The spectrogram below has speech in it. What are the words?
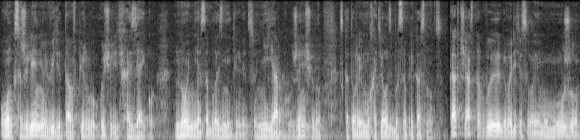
он, к сожалению, видит там в первую очередь хозяйку, но не соблазнительницу, не яркую женщину, с которой ему хотелось бы соприкоснуться. Как часто вы говорите своему мужу,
